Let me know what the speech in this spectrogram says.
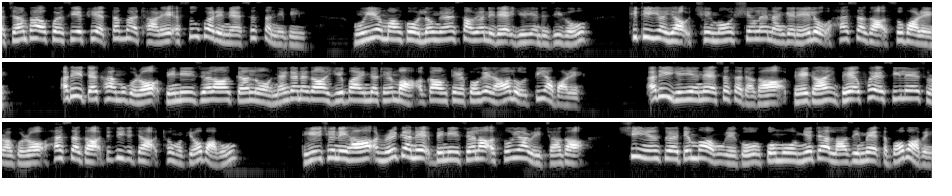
အကြမ်းဖက်အဖွဲ့အစည်းအဖြစ်သတ်မှတ်ထားတဲ့အစုအဖွဲ့တွေနဲ့ဆက်ဆက်နေပြီးမူရဲမောင်ကိုလုပ်ငန်းဆောင်ရွက်နေတဲ့ရေရင်တစည်းကို ထိထိရရောက်ချိန်မုံရှင်းလင်းနိုင်ခဲ့တယ်လို့ဟတ်ဆက်ကဆိုပါတယ်။အဲ့ဒီတက်ခတ်မှုကတော့ဗင်နီဇွဲလားကမ်းလွန်နိုင်ငံတကာရေပိုင်နက်ထဲမှာအကောင့်ထဲပေါ်ခဲ့တာလို့သိရပါတယ်။အဲ့ဒီရေရင်နဲ့ဆက်ဆက်တာကဘဲကိုင်းဘဲအဖွဲ့အစည်းလဲဆိုတာကိုတော့ဟတ်ဆက်ကတိတိကျကျထုတ်မပြောပါဘူး။ဒီအခြေအနေဟာအမေရိကန်နဲ့ဗင်နီဇွဲလားအစိုးရတွေကြားကရှီရင်ဆွဲတင်းမာမှုတွေကိုပုံမမြင့်တက်လာစေမဲ့သဘောပါပဲ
